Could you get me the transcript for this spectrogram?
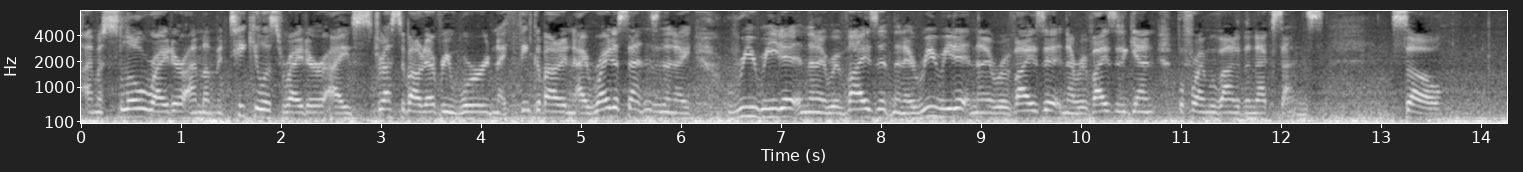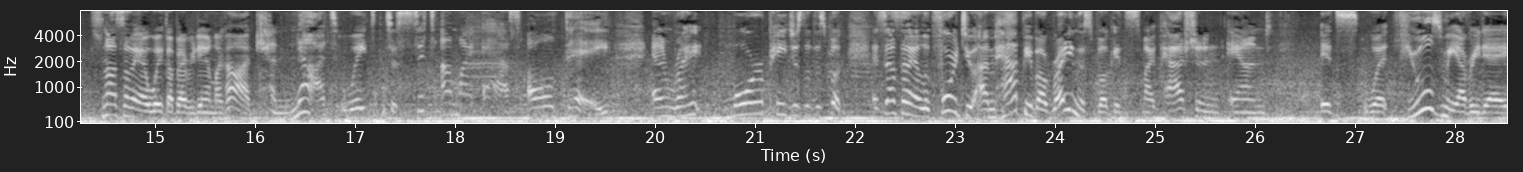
I'm a slow writer. I'm a meticulous writer. I stress about every word and I think about it and I write a sentence and then I reread it and then I revise it and then I reread it and then I revise it and I revise it again before I move on to the next sentence. So it's not something I wake up every day. I'm like, oh, I cannot wait to sit on my ass all day and write more pages of this book. It's not something I look forward to. I'm happy about writing this book. It's my passion and it's what fuels me every day.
